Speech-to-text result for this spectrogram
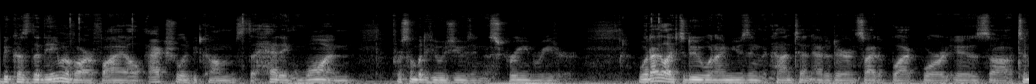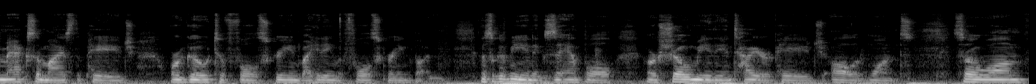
because the name of our file actually becomes the heading 1 for somebody who is using a screen reader. What I like to do when I'm using the content editor inside of Blackboard is uh, to maximize the page or go to full screen by hitting the full screen button. This will give me an example or show me the entire page all at once. So um,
